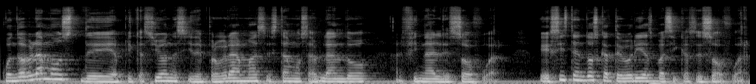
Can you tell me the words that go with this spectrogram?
Cuando hablamos de aplicaciones y de programas, estamos hablando al final de software. Existen dos categorías básicas de software.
